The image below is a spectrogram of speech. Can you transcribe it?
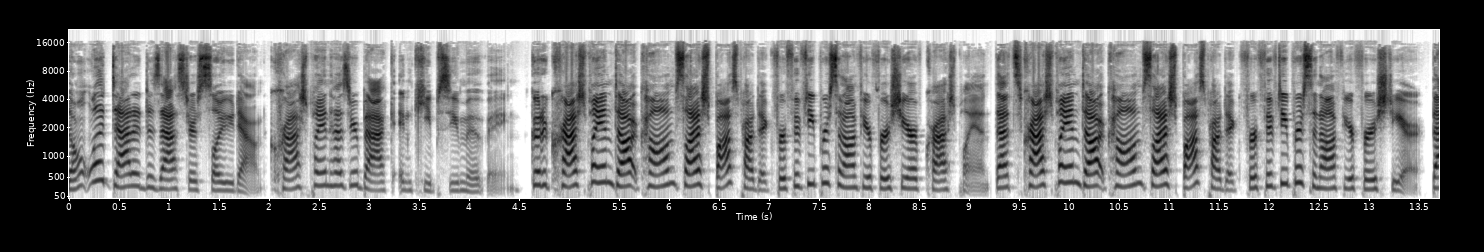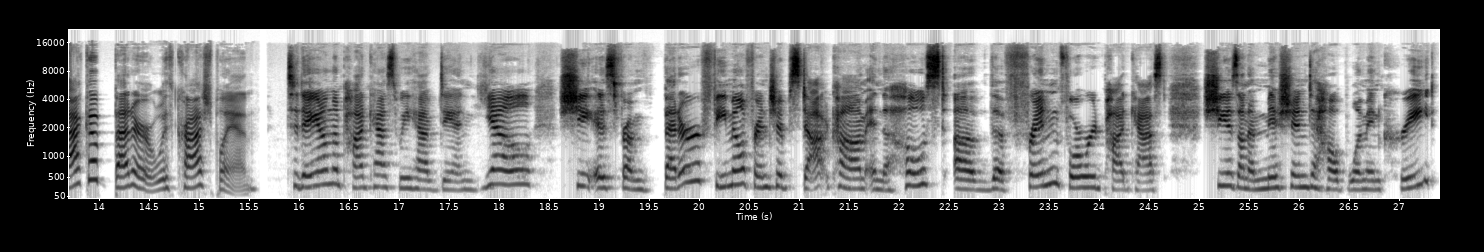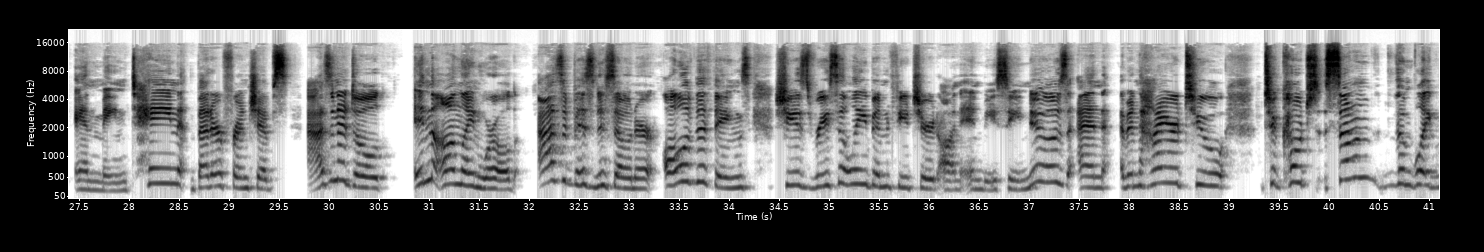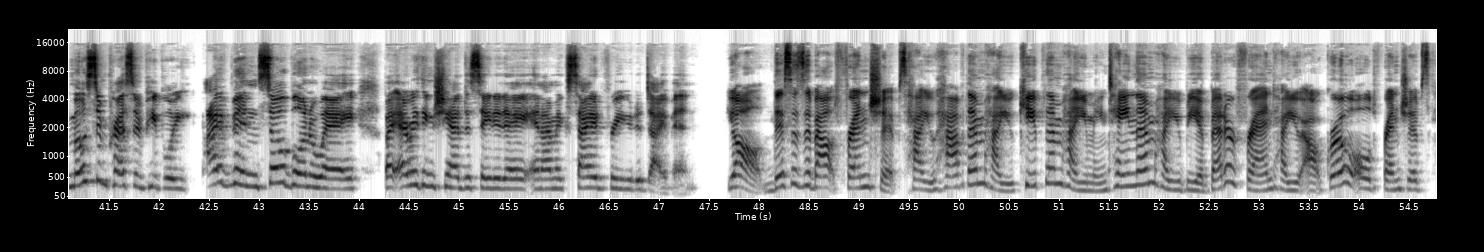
Don't let data disasters slow you down. CrashPlan has your back and keeps you moving. Go to crashplan.com slash boss project for 50% off your first year of CrashPlan. That's crashplan.com slash boss project for 50% off your first year. Back up better with CrashPlan. Today on the podcast, we have Danielle. She is from betterfemalefriendships.com and the host of the Friend Forward podcast. She is on a mission to help women create and maintain better friendships as an adult in the online world as a business owner, all of the things. She's recently been featured on NBC News and been hired to to coach some of the like most impressive people. I've been so blown away by everything she had to say today, and I'm excited for you to dive in. Y'all, this is about friendships how you have them, how you keep them, how you maintain them, how you be a better friend, how you outgrow old friendships.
